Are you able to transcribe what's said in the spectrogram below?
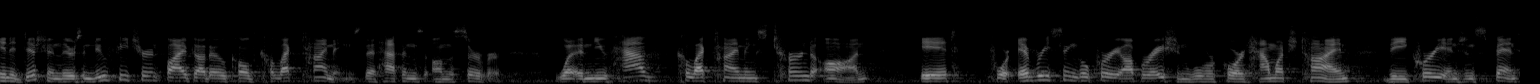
in addition, there's a new feature in 5.0 called collect timings that happens on the server. When you have collect timings turned on, it, for every single query operation, will record how much time the query engine spent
